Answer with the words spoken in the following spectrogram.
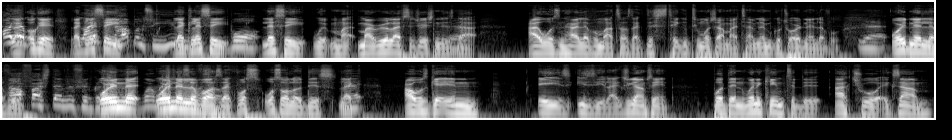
Oh, yeah, like but okay, like let's say you, like let's say let's say with my my real life situation is Yeah. that I was in high level maths. I was like, this is taking too much out of my time. Let me go to ordinary level. yeah. Ordinary level. How fast everything? ordinary, ordinary level, I was like, what's what's all of this? Like, Yeah. I was getting A's easy, like, do you get what I'm saying? But then when it came to the actual exam,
